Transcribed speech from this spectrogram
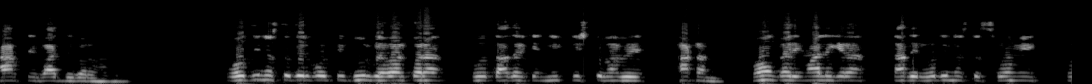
হাঁটতে বাধ্য করা হবে। অধীনস্থদের প্রতি দুর্ব্যবহার করা ও তাদেরকে নিকৃষ্ট ভাবে খাটানো। অহংকারী মালিকেরা তাদের অধীনস্থ শ্রমিক ও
